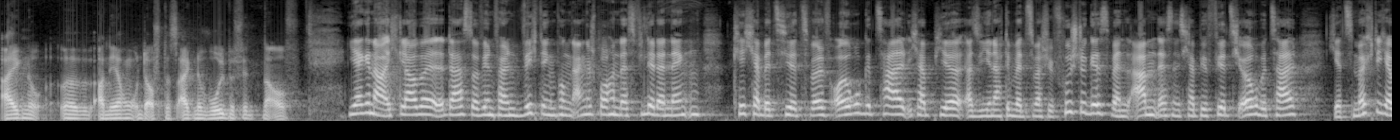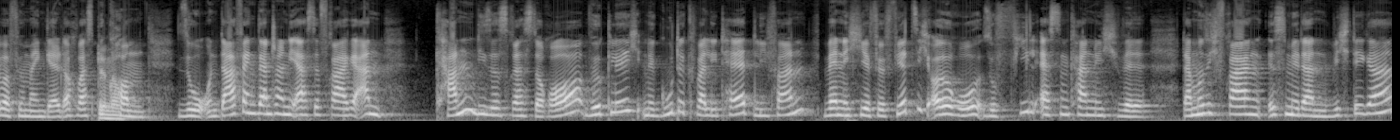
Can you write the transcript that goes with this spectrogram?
eigene äh, Ernährung und auf das eigene Wohlbefinden auf? Ja, genau. Ich glaube, da hast du auf jeden Fall einen wichtigen Punkt angesprochen, dass viele dann denken, okay, ich habe jetzt hier 12 Euro gezahlt, ich habe hier, also je nachdem, wenn es zum Beispiel Frühstück ist, wenn es Abendessen ist, ich habe hier 40 Euro bezahlt, jetzt möchte ich aber für mein Geld auch was genau. bekommen. So, und da fängt dann schon die erste Frage an. Kann dieses Restaurant wirklich eine gute Qualität liefern, wenn ich hier für 40 Euro so viel essen kann, wie ich will? Da muss ich fragen, ist mir dann wichtiger,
